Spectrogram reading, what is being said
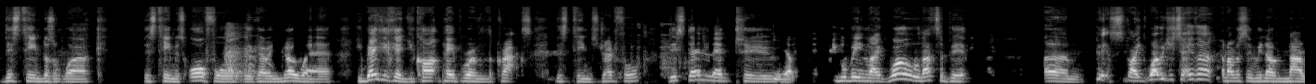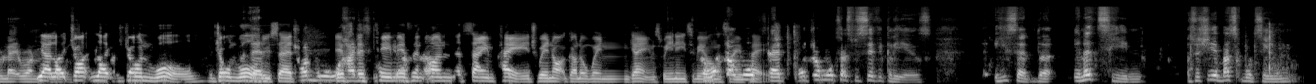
"This team doesn't work. This team is awful. We're going nowhere." He basically said, "You can't paper over the cracks. This team's dreadful." This then led to Yep. people being like, "Whoa, that's a bit." Um, bits like why would you say that? And obviously, we know now later on. Yeah, like John, like John Wall, John Wall, who said, John Wall if this team isn't on the same page, we're not going to win games. We need to be on the John same Wall page. said, what John Wall said specifically is, he said that in a team, especially a basketball team,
